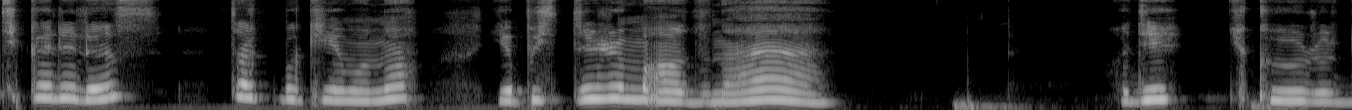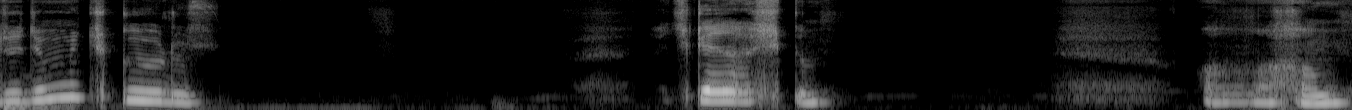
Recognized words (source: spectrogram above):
çıkarırız. Tak bakayım onu. Yapıştırırım ağzına ha. Hadi çıkıyoruz dedim mi çıkıyoruz. Hadi gel aşkım. Allah'ım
